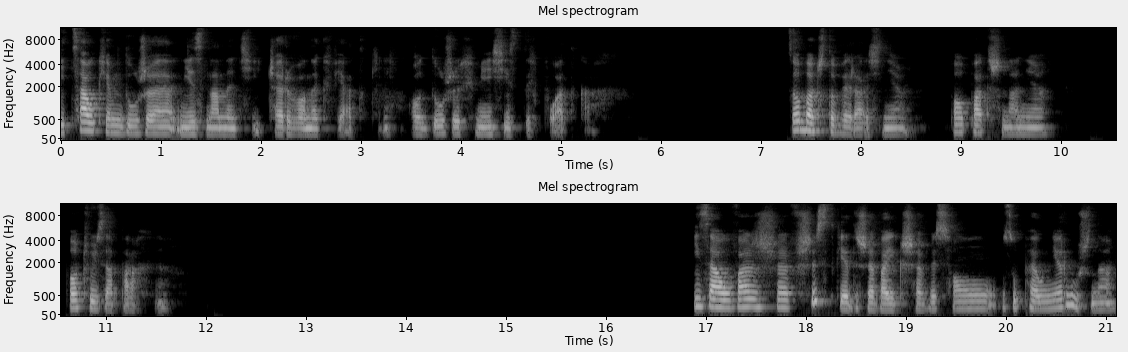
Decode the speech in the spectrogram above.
i całkiem duże, nieznane ci czerwone kwiatki o dużych, mięsistych płatkach. Zobacz to wyraźnie, popatrz na nie, poczuj zapachy. I zauważ, że wszystkie drzewa i krzewy są zupełnie różne.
